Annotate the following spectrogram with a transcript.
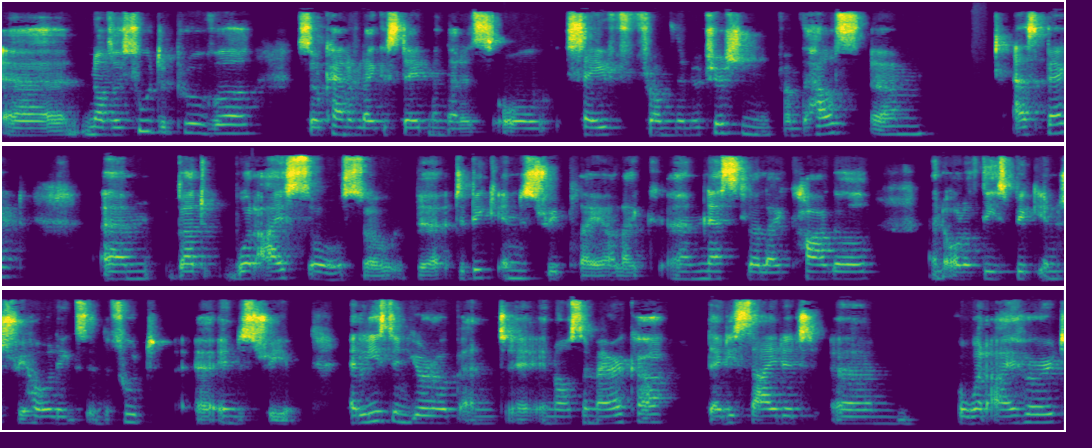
uh, novel food approval. So kind of like a statement that it's all safe from the nutrition, from the health um, aspect. Um, but what I saw, so the, the big industry player like um, Nestle, like Cargill, and all of these big industry holdings in the food uh, industry, at least in Europe and uh, in North America, they decided, um, for what I heard,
